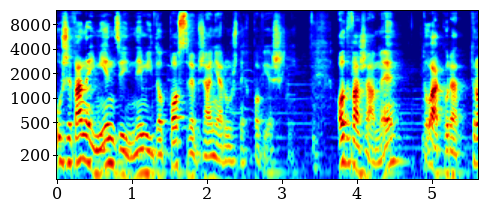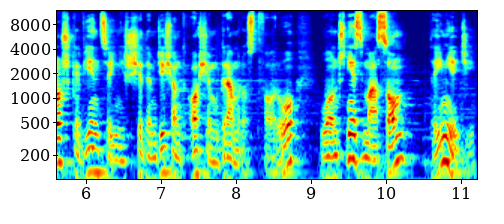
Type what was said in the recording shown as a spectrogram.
używanej m.in. do posrebrzania różnych powierzchni. Odważamy, tu akurat troszkę więcej niż 78 gram roztworu, łącznie z masą tej miedzi.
